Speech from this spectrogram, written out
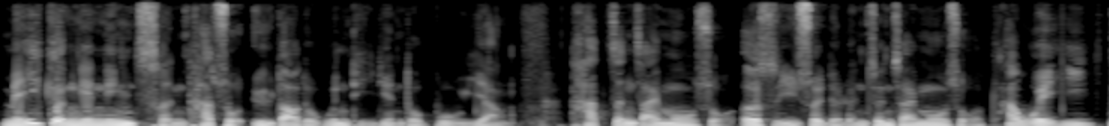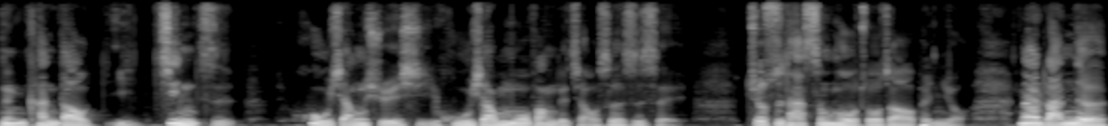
每一个年龄层他所遇到的问题点都不一样，他正在摸索。二十一岁的人正在摸索，他唯一能看到以镜子互相学习、互相模仿的角色是谁？就是他生活周遭的朋友。那然而，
